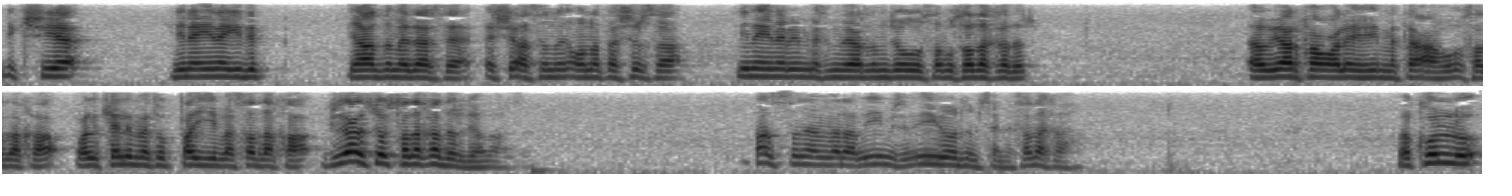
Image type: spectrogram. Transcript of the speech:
Bir kişiye bineğine gidip yardım ederse, eşyasını ona taşırsa, bineğine binmesinde yardımcı olursa bu sadakadır. Ev yerfa'u aleyhi meta'ahu sadaka. Vel kelimetu tayyibe sadaka. Güzel söz sadakadır diyorlar. Nasılsın Enver abi iyi misin? İyi gördüm seni. Sadaka. Ve kullu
